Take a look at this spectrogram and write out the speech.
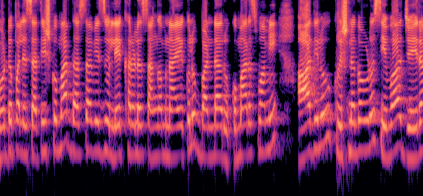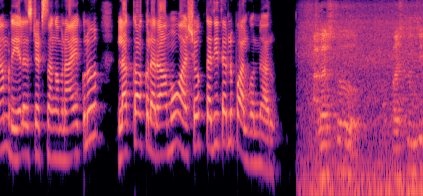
బొడ్డుపల్లి సతీష్ కుమార్ దస్తావేజు లేఖరుల సంఘం నాయకులు బండారు కుమారస్వామి ఆదిలు కృష్ణగౌడ్ శివ జయరాం రియల్ ఎస్టేట్ సంఘం నాయకులు లక్కాకుల రాము అశోక్ తదితరులు పాల్గొన్నారు. ఆగస్టు ఫస్ట్ నుంచి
